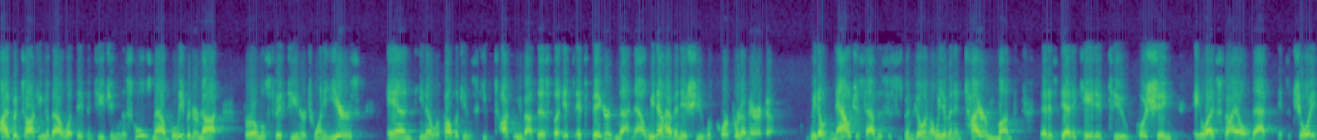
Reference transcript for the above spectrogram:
I've been talking about what they've been teaching in the schools now, believe it or not, for almost 15 or 20 years. And you know, Republicans keep talking about this, but it's it's bigger than that now. We now have an issue with corporate America. We don't now just have this. This has been going on. We have an entire month that is dedicated to pushing a lifestyle that it's a choice.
